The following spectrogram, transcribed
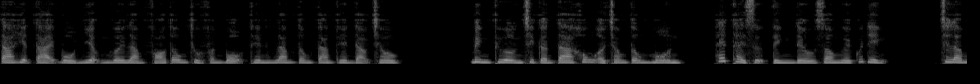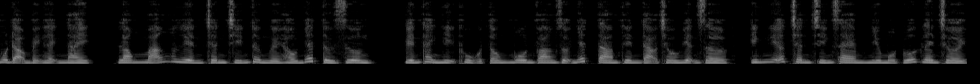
ta hiện tại bổ nhiệm ngươi làm phó tông chủ phân bộ Thiên Lam Tông Tam Thiên Đạo Châu. Bình thường chỉ cần ta không ở trong tông môn, hết thảy sự tình đều do ngươi quyết định. Chỉ là một đạo mệnh lệnh này, Long Mãng liền chân chính từ người hầu nhất từ Dương, biến thành nhị thủ của tông môn vang dội nhất Tam Thiên Đạo Châu hiện giờ, ý nghĩa chân chính xem như một bước lên trời,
